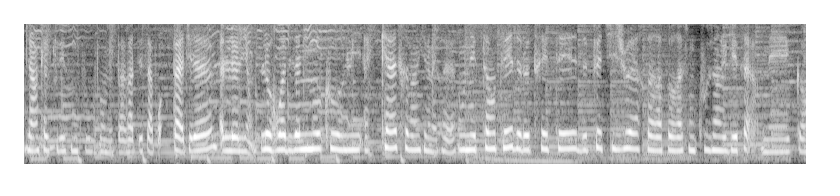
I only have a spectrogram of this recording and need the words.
bien calculer son coup pour ne pas rater sa proie. Patch 2, le lion. Le roi des animaux court lui à 80 km h On est tenté de le traiter de petit joueur par rapport à son cousin le guépard, mais quand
